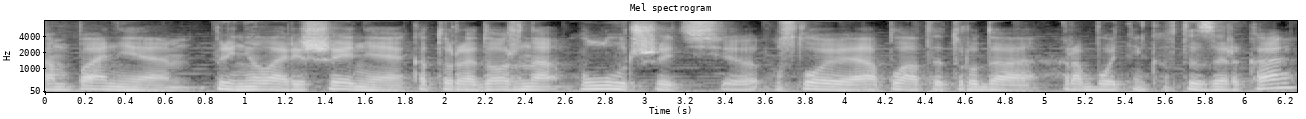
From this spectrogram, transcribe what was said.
компания приняла решение, которое должна улучшить э, условия оплаты труда работников ТЗРК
